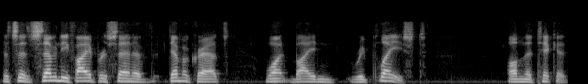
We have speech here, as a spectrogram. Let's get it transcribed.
that said 75% of Democrats want Biden replaced on the ticket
